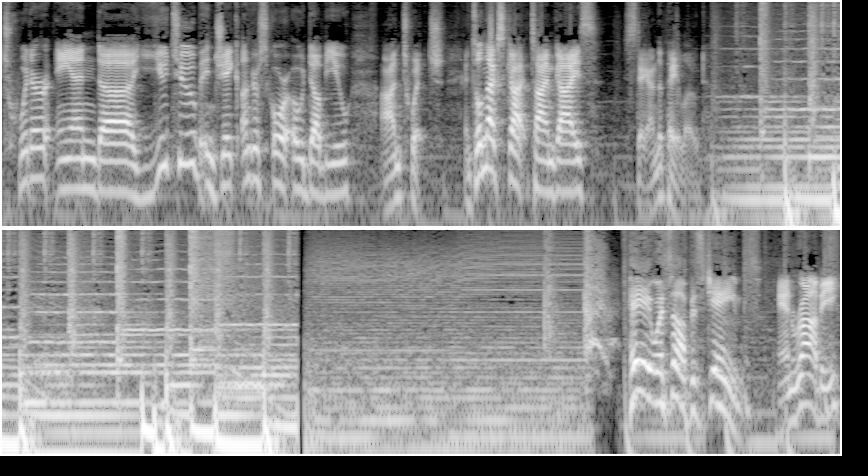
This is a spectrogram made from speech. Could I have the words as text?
Twitter and uh, YouTube, and Jake underscore OW on Twitch. Until next time, guys, stay on the payload. Hey, what's up? It's James. And Robbie.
